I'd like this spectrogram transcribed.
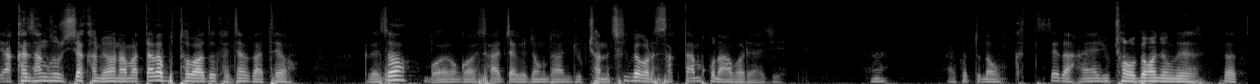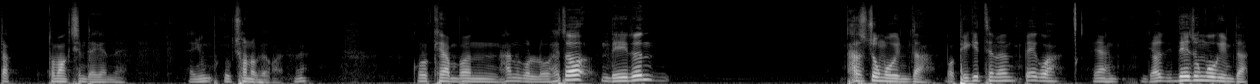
약한 상승으로 시작하면 아마 따라 붙어봐도 괜찮을 것 같아요. 그래서 뭐 이런 거 살짝 요 정도 한 6천 700원에 싹 따먹고 나와버려야지. 응? 아, 그것도 너무 크- 세다. 한 6,500원 정도에서 딱 도망치면 되겠네. 6, 6,500원. 응? 그렇게 한번 하는 걸로 해서 내일은 다섯 종목입니다. 뭐 빅히트는 빼고 그냥 여- 네 종목입니다.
